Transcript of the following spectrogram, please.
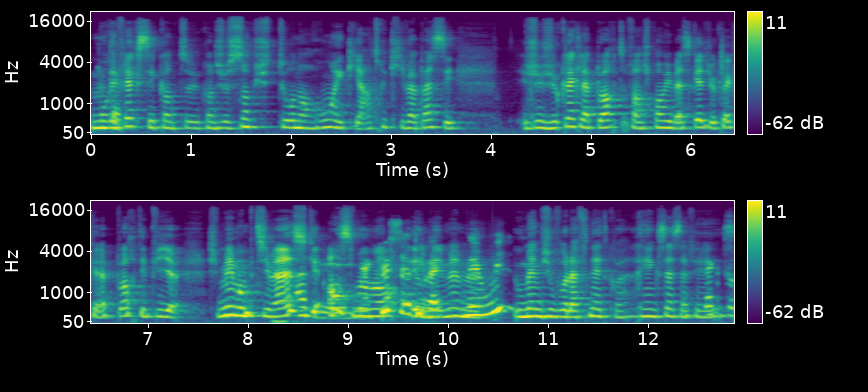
Mon réflexe, c'est quand, euh, quand je sens que je tourne en rond et qu'il y a un truc qui va pas, c'est je, claque la porte, enfin je prends mes baskets, je claque la porte et puis euh, je mets mon petit masque ah, en ce moment. Et même, mais oui. Ou même j'ouvre la fenêtre, quoi. Rien que ça, ça fait, ça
